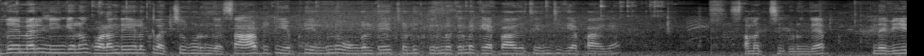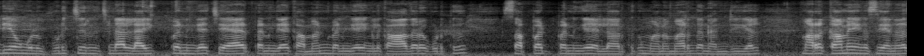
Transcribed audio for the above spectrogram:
இதே மாதிரி நீங்களும் குழந்தைகளுக்கு வச்சு கொடுங்க. சாப்பிட்டுட்டு எப்படி இருக்குன்னு உங்கள்கிட்டயே சொல்லி திரும்ப திரும்ப கேட்பாங்க செஞ்சு கேட்பாங்க. சமைச்சு கொடுங்க. இந்த வீடியோ உங்களுக்கு பிடிச்சிருந்துச்சுன்னா லைக் பண்ணுங்கள் ஷேர் பண்ணுங்கள் கமெண்ட் பண்ணுங்கள் எங்களுக்கு ஆதரவு கொடுத்து சப்போர்ட் பண்ணுங்கள் எல்லாத்துக்கும் மனமார்ந்த நன்றிகள். மறக்காமல் எங்கள் சேனலை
